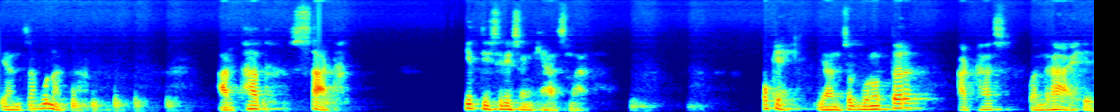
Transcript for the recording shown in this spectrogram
यांचा गुणाकार. अर्थात साठ. ही तिसरी संख्या असणार. ओके यांचं गुणोत्तर अठ्ठास पंधरा आहे.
